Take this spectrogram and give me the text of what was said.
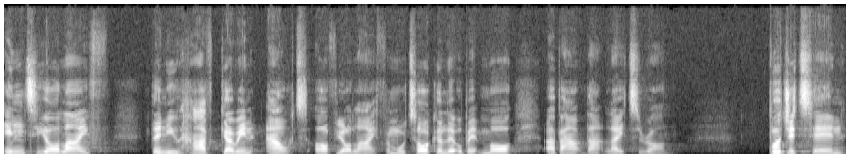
into your life than you have going out of your life. And we'll talk a little bit more about that later on. Budgeting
